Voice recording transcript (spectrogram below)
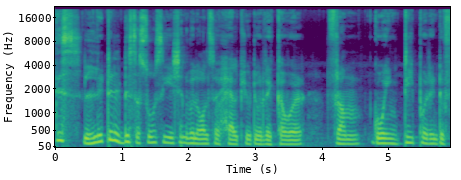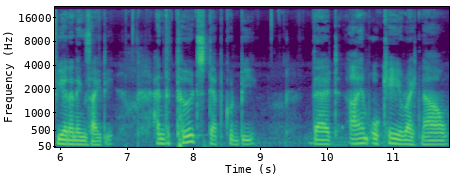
this little disassociation will also help you to recover from going deeper into fear and anxiety. And the third step could be that I am okay right now.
